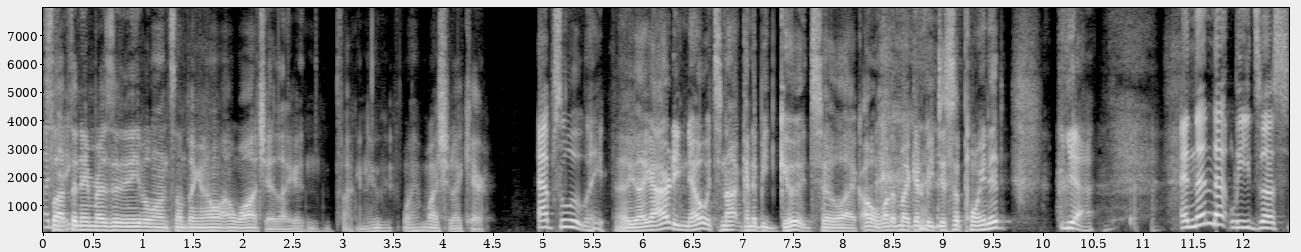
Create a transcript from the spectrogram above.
I slap dig. the name Resident Evil on something and I'll, I'll watch it. Like fucking who? Why, why should I care? Absolutely. Like, like, I already know it's not going to be good. So like, oh, what am I going to be disappointed? Yeah. And then that leads us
